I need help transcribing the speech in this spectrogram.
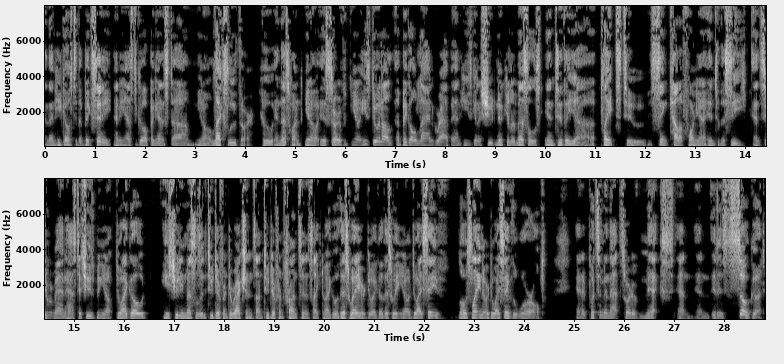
And then he goes to the big city and he has to go up against, um, you know, Lex Luthor, who in this one, you know, is sort of, you know, he's doing a, a big old land grab and he's going to shoot nuclear missiles into the, uh, plates to sink California into the sea. And Superman has to choose, you know, do I go he's shooting missiles in two different directions on two different fronts. And it's like, do I go this way or do I go this way? You know, do I save Lois Lane or do I save the world? And it puts him in that sort of mix and, and it is so good.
